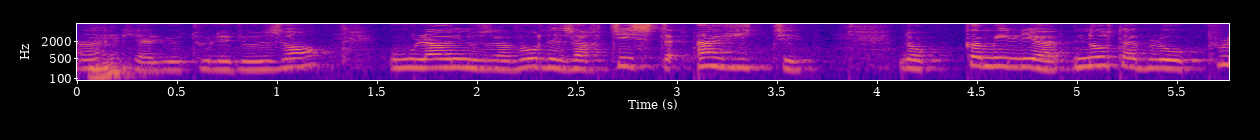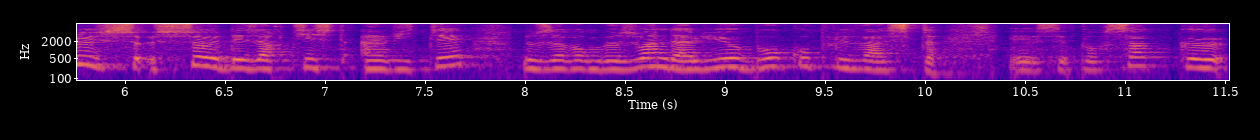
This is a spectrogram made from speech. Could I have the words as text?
hein, Mhm. qui a lieu tous les deux ans, où là nous avons des artistes invités. Donc, comme il y a nos tableaux plus ceux des artistes invités, nous avons besoin d'un lieu beaucoup plus vaste. Et c'est pour ça que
